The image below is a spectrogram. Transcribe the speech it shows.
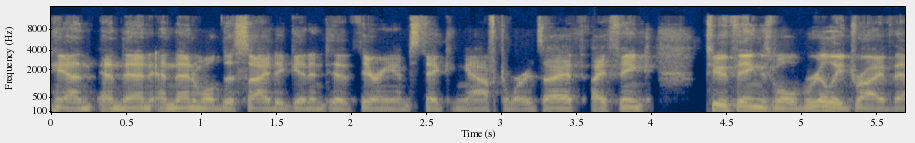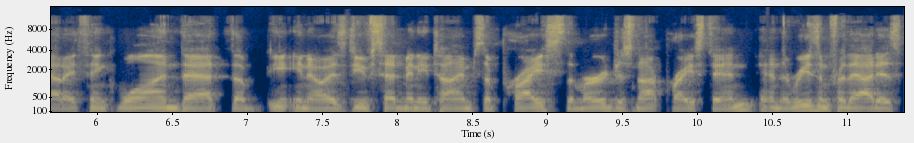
and and then and then we'll decide to get into Ethereum staking afterwards. I I think two things will really drive that. I think one that the you know as you've said many times, the price the merge is not priced in, and the reason for that is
